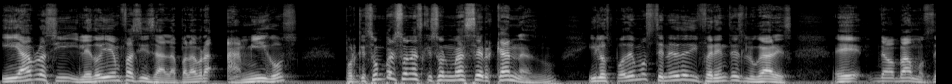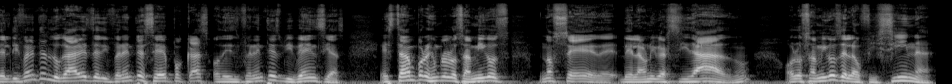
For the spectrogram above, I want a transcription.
Y hablo así y le doy énfasis a la palabra amigos porque son personas que son más cercanas, ¿no? Y los podemos tener de diferentes lugares. Eh, vamos, de diferentes lugares, de diferentes épocas o de diferentes vivencias. Están, por ejemplo, los amigos, no sé, de, la universidad, ¿no? O los amigos de la oficina.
